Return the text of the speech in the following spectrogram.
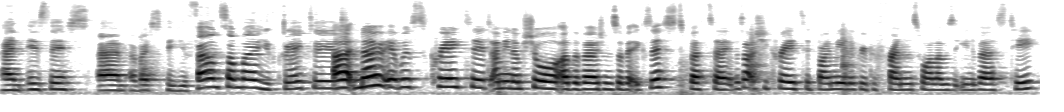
And is this um, a recipe you found somewhere, you've created? Uh, no, it was created, I mean, I'm sure other versions of it exist, but uh, it was actually created by me and a group of friends while I was at university,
